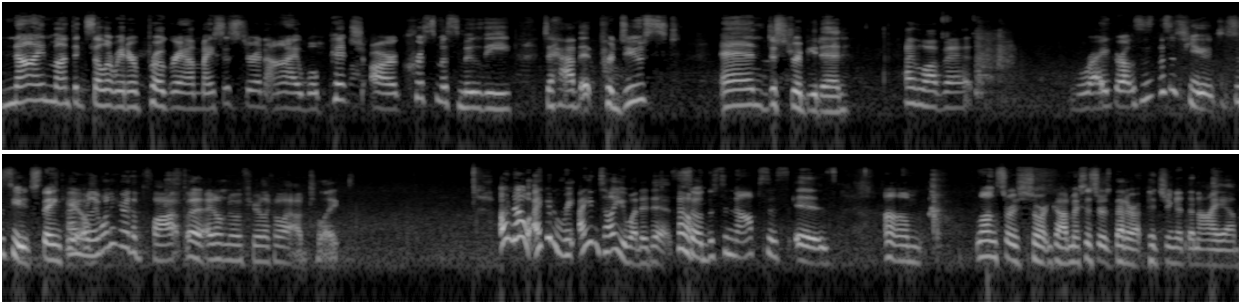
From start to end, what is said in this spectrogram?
nine month accelerator program, my sister and I will pitch our Christmas movie to have it produced and distributed. I love it. Right, girl. This is this is huge. This is huge. Thank you. I really want to hear the plot, but I don't know if you're like allowed to like. Oh no, I can re- I can tell you what it is. Oh. So the synopsis is, um, long story short, God, my sister is better at pitching it than I am.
